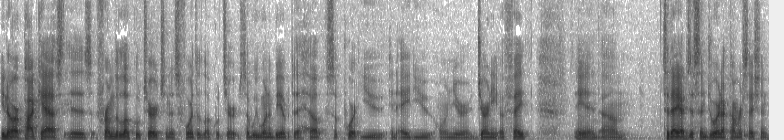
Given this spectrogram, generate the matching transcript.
you know, our podcast is from the local church and is for the local church. So we want to be able to help support you and aid you on your journey of faith. And um, today I just enjoyed our conversation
